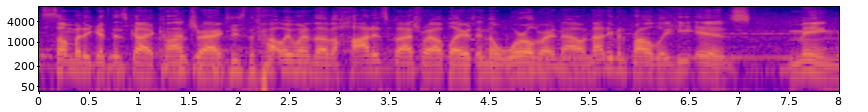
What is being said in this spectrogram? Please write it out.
Somebody get this guy a contract. He's the, probably one of the hottest Clash Royale players in the world right now. Not even probably, he is. Ming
